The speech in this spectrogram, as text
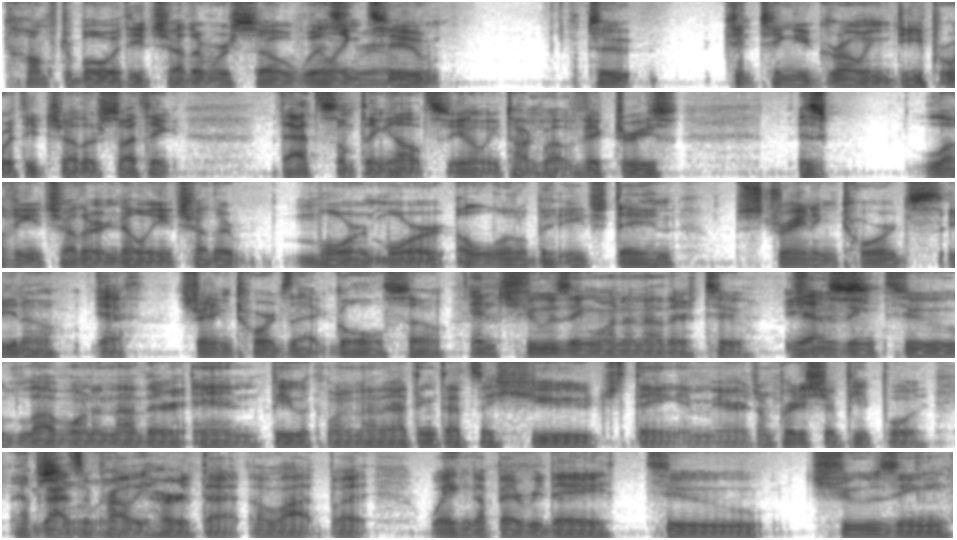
comfortable with each other. We're so willing to to continue growing deeper with each other. So i think that's something else you know you talk about mm-hmm. victories loving each other and knowing each other more and more a little bit each day and straining towards you know yes. straining towards that goal. So and choosing one another too. Yes. choosing to love one another and be with one another. I think that's a huge thing in marriage. I'm pretty sure people you guys have probably heard that a lot but waking up every day to choosing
